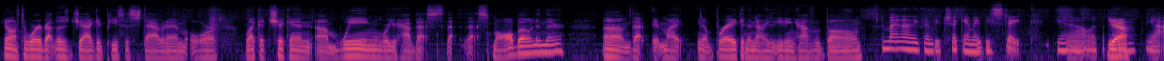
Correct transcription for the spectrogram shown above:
you don't have to worry about those jagged pieces stabbing him, or like a chicken um, wing where you have that, that that small bone in there. Um, that it might you know break, and then now he's eating half a bone, it might not even be chicken, maybe steak, you know, with a Yeah. bone. Yeah.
